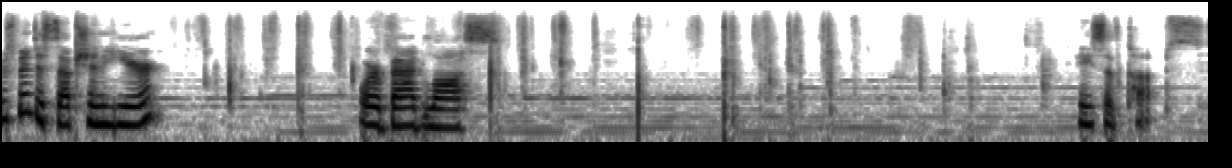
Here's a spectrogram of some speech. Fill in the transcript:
There's been deception here or a bad loss. Ace of Cups.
